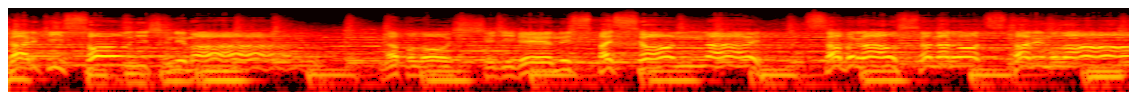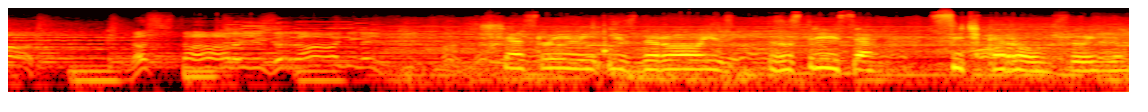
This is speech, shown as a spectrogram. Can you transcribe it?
жаркий солнечный май. На площади Вены спасенной Собрался народ старый млад, На старой израненной битвой Щасливий і здоровий зустрівся з січкаром своїм.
